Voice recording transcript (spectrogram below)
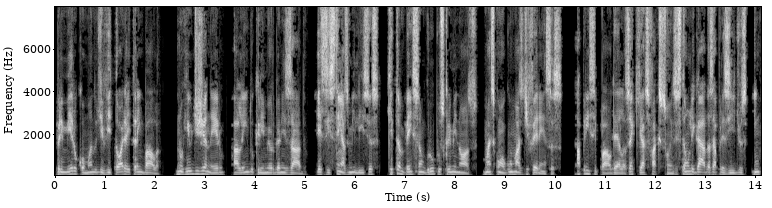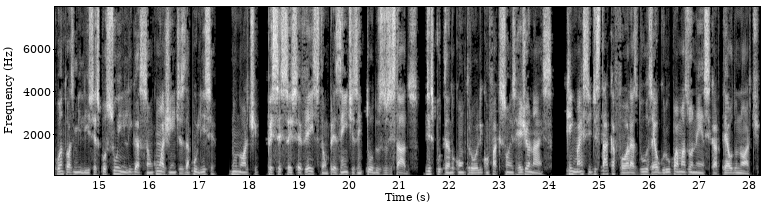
Primeiro Comando de Vitória e Trembala. No Rio de Janeiro, além do crime organizado, existem as milícias, que também são grupos criminosos, mas com algumas diferenças. A principal delas é que as facções estão ligadas a presídios, enquanto as milícias possuem ligação com agentes da polícia. No norte, PCC e CV estão presentes em todos os estados, disputando controle com facções regionais. Quem mais se destaca fora as duas é o Grupo Amazonense Cartel do Norte,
